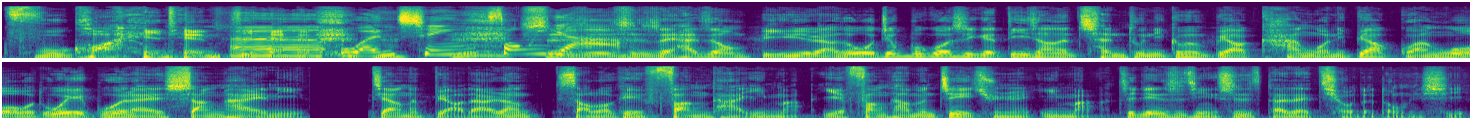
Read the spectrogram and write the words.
浮夸一点点。呃，文青风雅，是是是，所以他这种比喻，比方说，我就不过是一个地上的尘土，你根本不要看我，你不要管我，我我也不会来伤害你。这样的表达，让扫罗可以放他一马，也放他们这群人一马。这件事情是他在求的东西。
